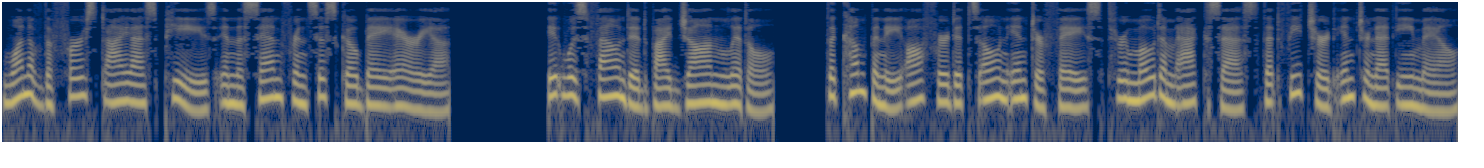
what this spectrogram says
one of the first ISPs in the San Francisco Bay Area. It was founded by John Little. The company offered its own interface through modem access that featured Internet email.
